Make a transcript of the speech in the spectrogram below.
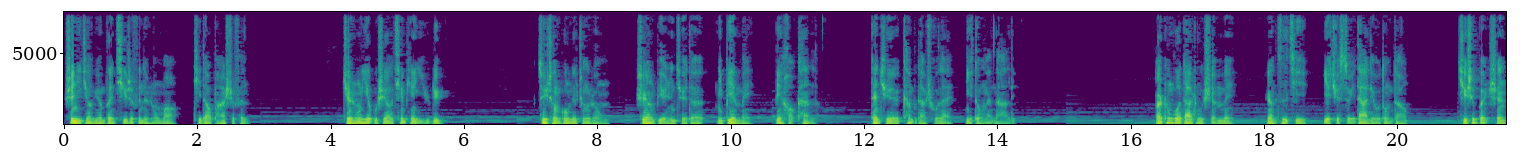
是你将原本七十分的容貌。”提到八十分，整容也不是要千篇一律。最成功的整容是让别人觉得你变美、变好看了，但却看不大出来你动了哪里。而通过大众审美，让自己也去随大流动刀，其实本身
